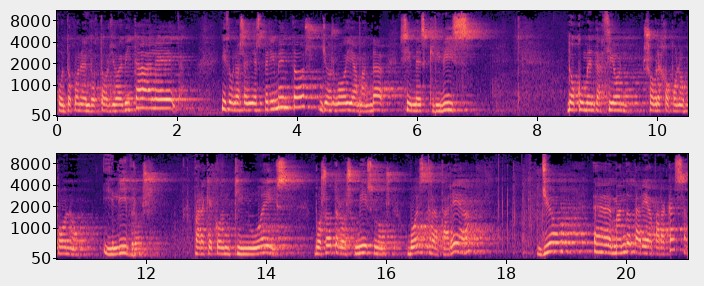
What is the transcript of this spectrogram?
junto con el doctor Joe Vitale. Hizo una serie de experimentos, yo os voy a mandar, si me escribís documentación sobre Hoponopono y libros para que continuéis vosotros mismos vuestra tarea, yo eh, mando tarea para casa.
